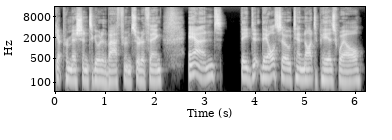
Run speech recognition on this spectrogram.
get permission to go to the bathroom sort of thing. And they d- they also tend not to pay as well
